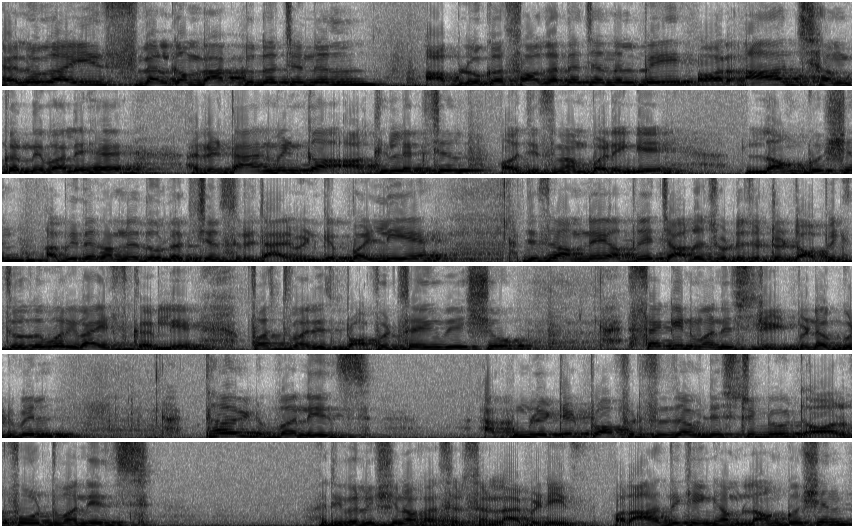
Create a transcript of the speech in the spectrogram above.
Hello guys welcome back to the channel आप लोग का स्वागत है चैनल पे। और आज हम करने वाले हैं रिटायरमेंट का आखिरी लेक्चर और जिसमें हम पढ़ेंगे लॉन्ग क्वेश्चन अभी तक हमने दो लेक्चर्स रिटायरमेंट के पढ़ लिए जिसमें हमने अपने चारों छोटे छोटे टॉपिक्स जो थे वो रिवाइज कर लिए। First one is profit selling ratio second one is treatment of goodwill third one is accumulated profit reserve distribute और fourth one is revolution of assets and liabilities और आज देखेंगे हम लॉन्ग क्वेश्चन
